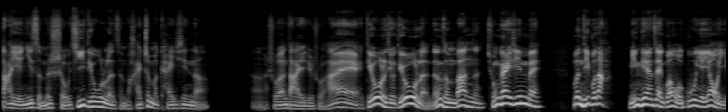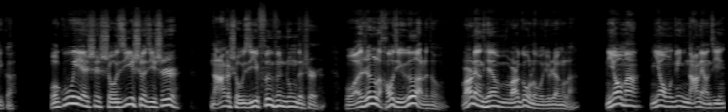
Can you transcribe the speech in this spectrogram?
大爷，你怎么手机丢了？怎么还这么开心呢？”啊，说完大爷就说：“哎，丢了就丢了，能怎么办呢？穷开心呗，问题不大。”明天再管我姑爷要一个，我姑爷是手机设计师，拿个手机分分钟的事儿。我扔了好几个了，都玩两天玩够了我就扔了。你要吗？你要我给你拿两斤。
